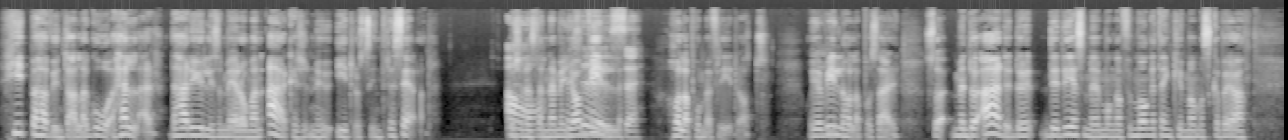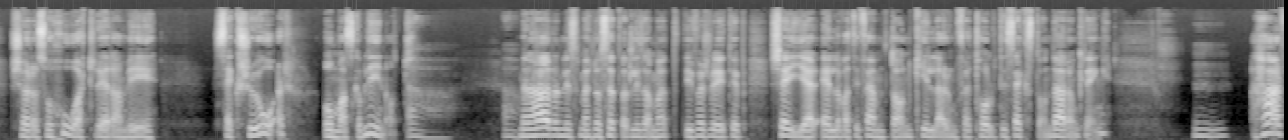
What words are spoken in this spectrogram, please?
hit behöver ju inte alla gå heller. Det här är ju liksom mer om man är kanske nu idrottsintresserad. Och känner så här, nej men jag vill hålla på med friidrott. Och jag vill Mm. hålla på så här. Så, men då är det, det, det är det som är många, för många tänker man ska börja köra så hårt redan vid 6-7 år. Om man ska bli något. Ja. Ja. Men här har de liksom ändå sett att, liksom att det är först vid typ tjejer 11 till 15, killar ungefär 12 till 16 däromkring. Mm. Här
